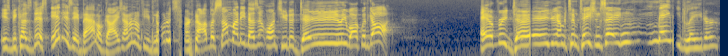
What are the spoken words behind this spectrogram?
is because this, it is a battle, guys. I don't know if you've noticed or not, but somebody doesn't want you to daily walk with God. Every day you have a temptation to say, maybe later.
